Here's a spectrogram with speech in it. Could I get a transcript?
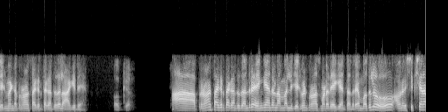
ಜಡ್ಮೆಂಟ್ ಪ್ರೊನೌನ್ಸ್ ಆಗಿರ್ತಕ್ಕಂಥದ್ದೆಲ್ಲ ಆಗಿದೆ. ಓಕೆ ಪ್ರೊನೌನ್ಸ್ ಆಗಿರ್ತಕ್ಕಂಥದ್ದು ಅಂದರೆ ಹೆಂಗೆ ಅಂದರೆ ನಮ್ಮಲ್ಲಿ ಜಡ್ಮೆಂಟ್ ಪ್ರೊನೌನ್ಸ್ ಮಾಡೋದು ಹೇಗೆ ಅಂತಂದರೆ ಮೊದಲು ಅವನಿಗೆ ಶಿಕ್ಷೆನ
